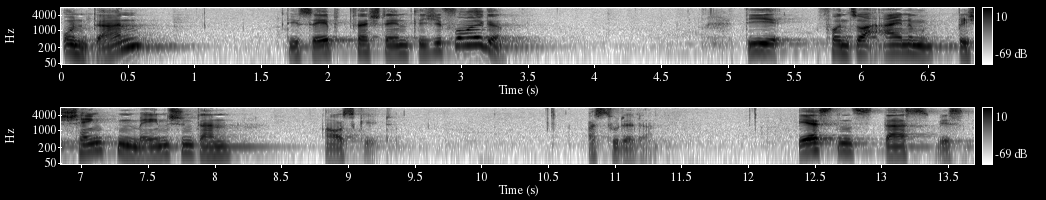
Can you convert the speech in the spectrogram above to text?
Und dann die selbstverständliche Folge, die von so einem beschenkten Menschen dann ausgeht. Was tut er dann? Erstens das Wissen.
